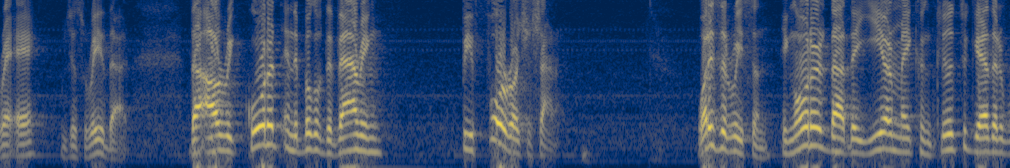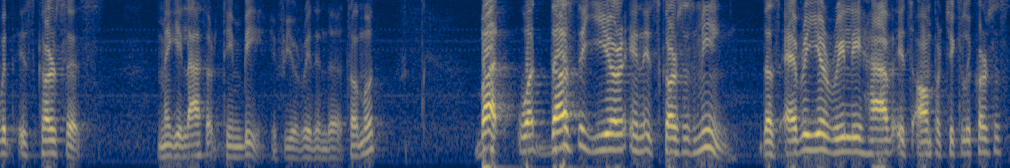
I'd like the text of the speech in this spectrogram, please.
Re'eh, we just read that. That are recorded in the book of the Devarim before Rosh Hashanah. What is the reason? In order that the year may conclude together with its curses. Megillah 13b, if you read in the Talmud. But what does the year in its curses mean? Does every year really have its own particular curses?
